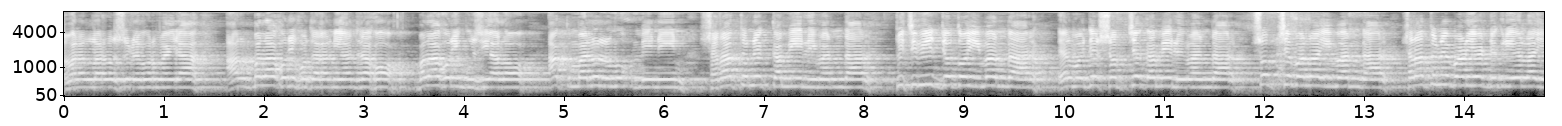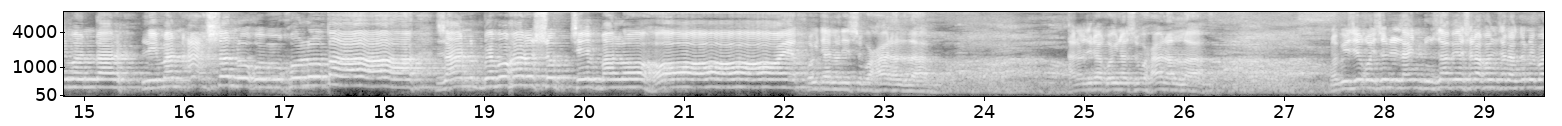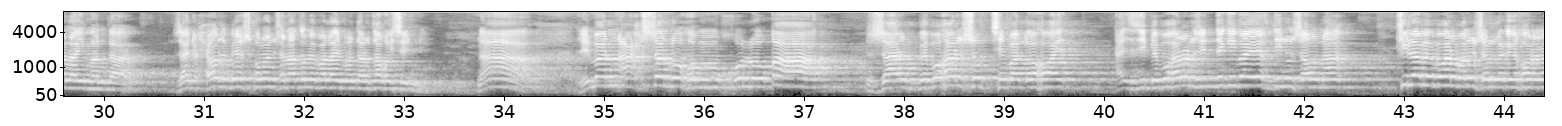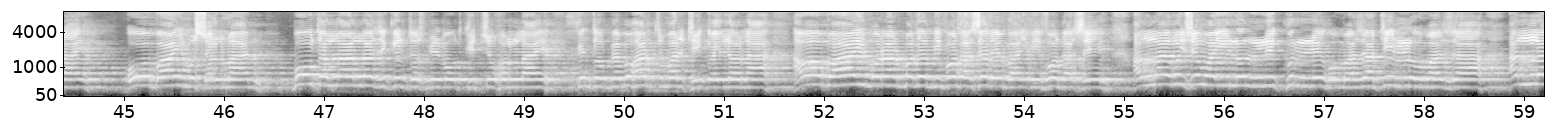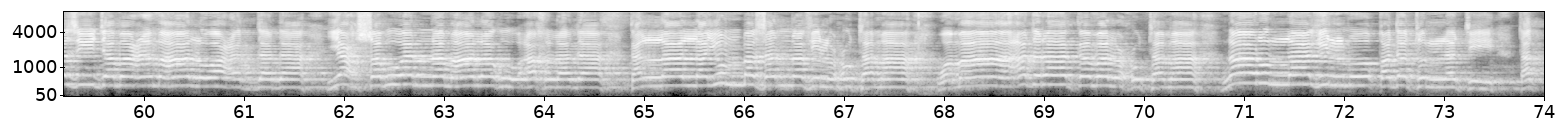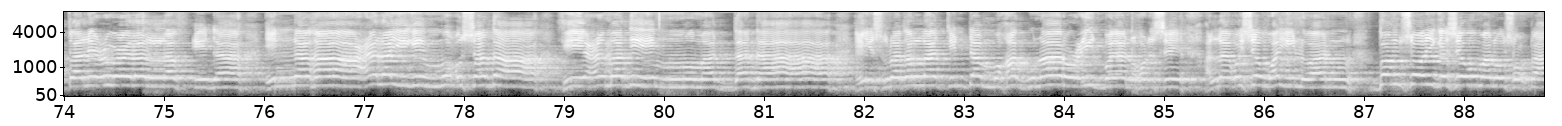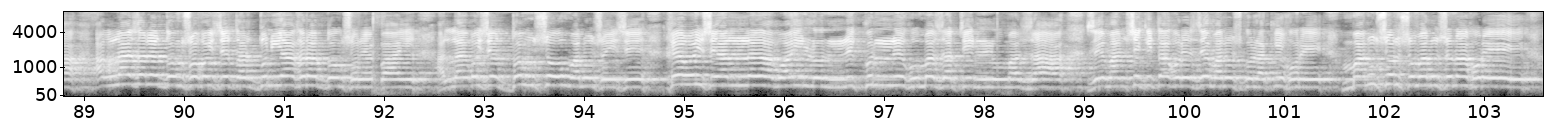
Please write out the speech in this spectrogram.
আমার আল্লাহ রসুলের ফরমাইলা, আল বালা করি কথাটা নিয়াদ রাখো, বালা করি বুঝিয়ালো আকমালুল মুমিনিন সনাতনে কামিল ইমানদার, পৃথিবীর যত ইমানদার, এর মধ্যে সবচেয়ে কামিল ইমানদার, সবচেয়ে ভালো ইমানদার সনাতনে বাড়িয়া ডিগ্রি এলা ইমানদার, লিমান খুলুকা জান ব্যবহার সবচেয়ে ভালো হয়। কইটা নানি আল্লাহ আর কই না সুবহানাল্লাহ? নবীজি কইছেন যাইন দুজা বেশ রাখেন সারাতনে বেলা ইমানদার যাইন হজ বেশ করেন সারাতনে বেলা ইমানদার তা কইছেন নি। লিমান আহসানুহুম খুলুকা যার ব্যবহার সবচেয়ে ভালো হয়, আজ যে ব্যবহারের জিন্দগি বা একদিনও চাও না। কিলা ব্যবহার মানুষের লাগে করাই ও ভাই মুসলমান, বহুত আল্লাহ আল্লাহ জিকির তসমির বহুত কিচ্ছু করলায় কিন্তু ব্যবহার তোমার ঠিক হইল না। ও ভাই, মরার মধ্যে বিপদ আছে রে ভাই, বিপদ আছে আল্লাহ কইছে ওয়াইলুল্লি কুল্লি হুমাজা তিল্লু মাজা আল্লাহ জি জামা হাদ্দাদা ইয়াহসাবু মা আদরাকা মাল হুতামা, নারুল্লাহিল মুকাদাতু আল্লাতী তাত্তালিউ আলাল আফইদা, ইন্নাহা আলাইহিম মুসাদা ফি আমাদিম এই সূরাত আল্লাহ তিনটা মহা গুনার ঈদ বয়ান করছে। আল্লাহ কইছে ওয়াইলুন ধ্বংস হয়ে গেছে ও মানুষ ওটা। আল্লাহ যারা ধ্বংস হয়েছে তার দুনিয়া খারাপ ধ্বংস রে পাই আল্লাহ কইছে, ধ্বংস মানুষ হয়েছে সে হয়েছে আল্লাহ, ওয়াইলুল লিকুল্লি হুমাজাতিল লুমাজা যে মানুষে কিতা করে, যে মানুষগুলা কি করে? মানুষের সমালোচনা করে,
